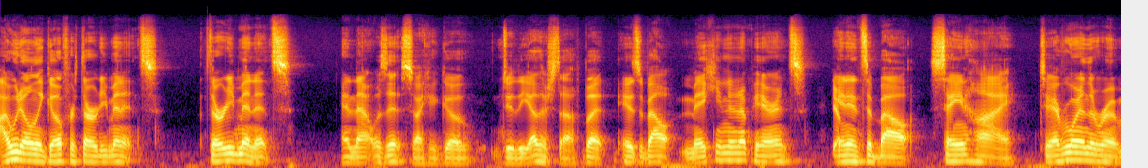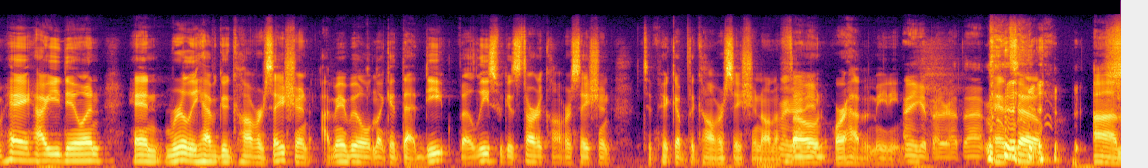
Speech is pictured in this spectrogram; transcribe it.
I would only go for 30 minutes 30 minutes and that was it so i could go do the other stuff. But it was about making an appearance Yep. and it's about saying hi to everyone in the room hey how you doing? and really have a good conversation. I may be able to not get that deep but at least we could start a conversation to pick up the conversation on a phone need- or have a meeting. I need to get better at that. and so um,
